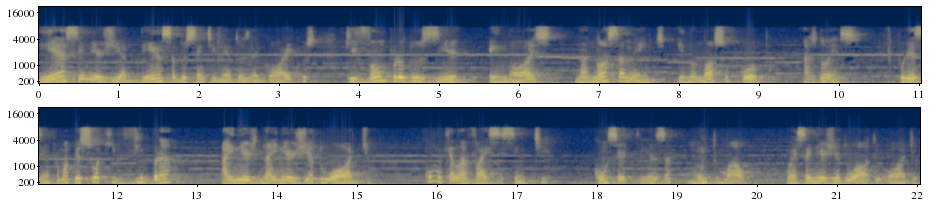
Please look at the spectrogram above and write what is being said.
E essa energia densa dos sentimentos egóicos que vão produzir em nós, na nossa mente e no nosso corpo, as doenças. Por exemplo, uma pessoa que vibra na energia do ódio, como que ela vai se sentir? Com certeza, muito mal com essa energia do ódio,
